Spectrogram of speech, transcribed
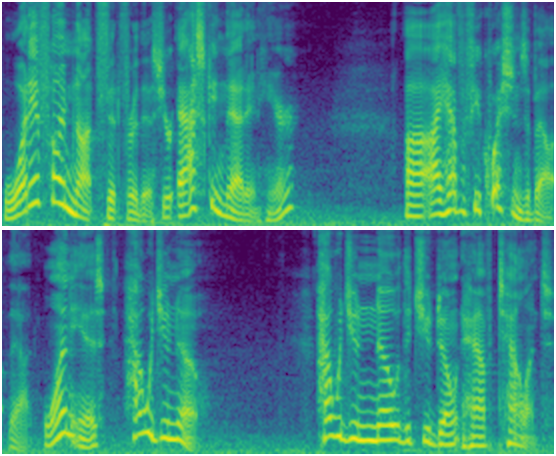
what if I'm not fit for this? You're asking that in here. Uh, I have a few questions about that. One is, how would you know? How would you know that you don't have talent?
